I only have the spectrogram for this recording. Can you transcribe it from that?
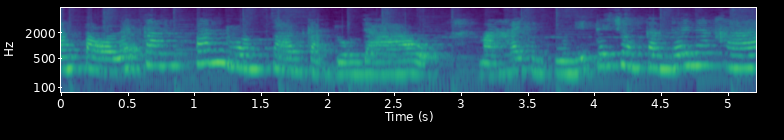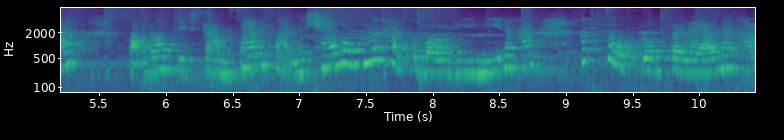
ขั้นตอนและการปั้นดวงจันทร์กับดวงดาว มาให้คุณครูนิดได้ชมกันด้วยนะคะสำหรับกิจกรรมสร้างสรรค์ในเช้าวันพฤหัสบดีนี้นะคะ ก็จบลงไปแล้วนะคะ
